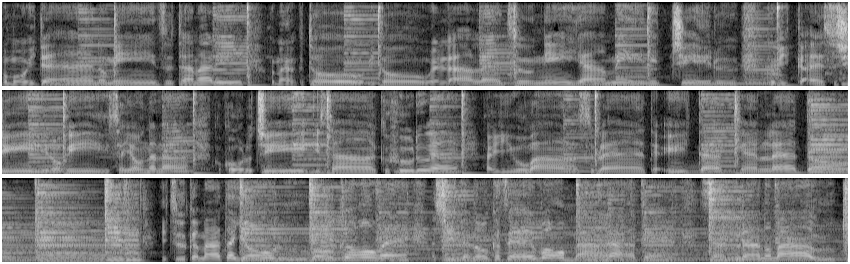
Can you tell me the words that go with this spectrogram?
思い出の水たまり。うまく飛び越えられずに闇に散る。繰り返す白いさよなら。心小さく震え。愛を忘れていたけれど。いつかまた夜を越え明日の風を待って桜の舞う季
